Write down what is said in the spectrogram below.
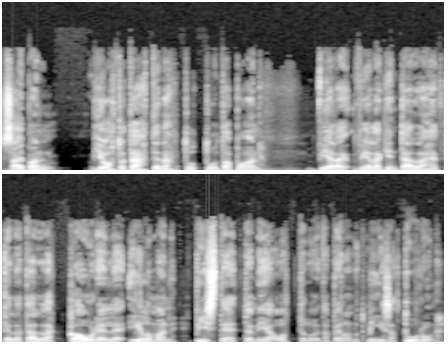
Saipan johtotähtenä tuttuun tapaan vielä, vieläkin tällä hetkellä tällä kaudelle ilman pisteettömiä otteluita pelannut Miisa Turunen.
